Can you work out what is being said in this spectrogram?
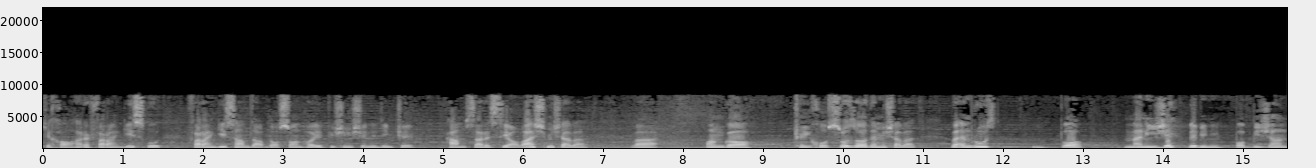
که خواهر فرنگیس بود. فرنگیس هم در داستانهای پیشین شنیدیم که همسر سیاوش می شود و آنگاه کیخسرو زاده می شود و امروز با منیژه ببینیم با بیژن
